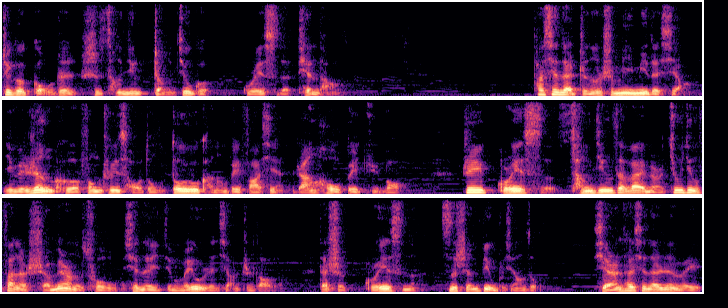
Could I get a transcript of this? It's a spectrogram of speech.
这个狗镇是曾经拯救过 Grace 的天堂。他现在只能是秘密的想，因为任何风吹草动都有可能被发现，然后被举报。至于 Grace 曾经在外面究竟犯了什么样的错误，现在已经没有人想知道了。但是 Grace 呢，自身并不想走。显然，他现在认为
